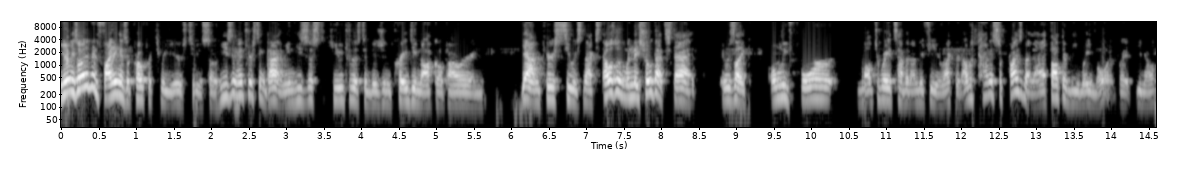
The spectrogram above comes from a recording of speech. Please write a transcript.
you know, he's only been fighting as a pro for three years too, so he's an interesting guy. I mean, he's just huge for this division, crazy knockout power, and yeah, I'm curious to see what's next. Also, when they showed that stat, it was like only four welterweights have an undefeated record. I was kind of surprised by that. I thought there'd be way more, but you know,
